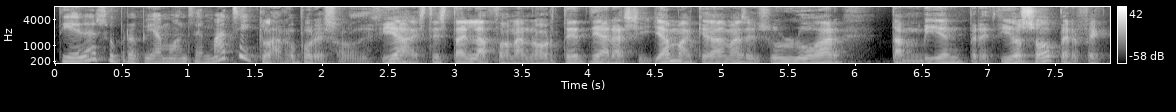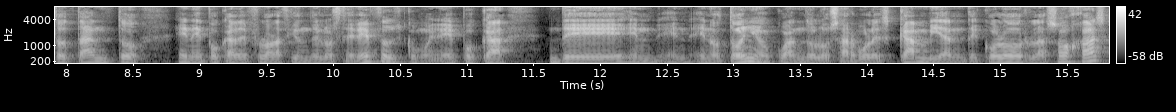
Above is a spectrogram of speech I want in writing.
tiene su propia Machi. Claro, por eso lo decía. Este está en la zona norte de Arashiyama, que además es un lugar también precioso, perfecto tanto en época de floración de los cerezos como en época de en, otoño, cuando los árboles cambian de color las hojas.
